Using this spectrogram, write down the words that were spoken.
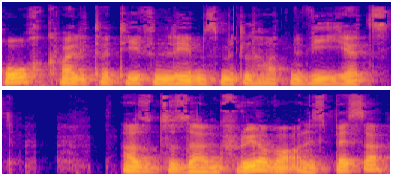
hochqualitativen Lebensmitteln hatten wie jetzt. Also zu sagen, früher war alles besser.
